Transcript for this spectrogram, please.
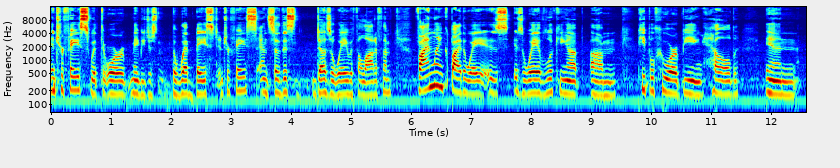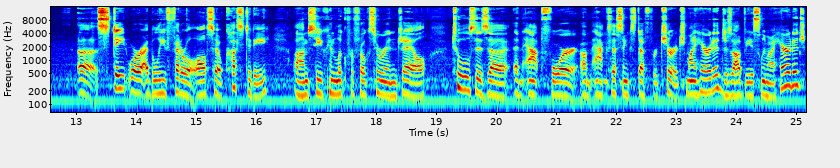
interface with the, or maybe just the web-based interface and so this does away with a lot of them. Vinelink by the way is is a way of looking up um, people who are being held in uh, state or i believe federal also custody. Um, so you can look for folks who are in jail. Tools is a, uh, an app for um, accessing stuff for church. My heritage is obviously my heritage.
